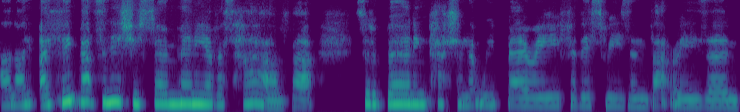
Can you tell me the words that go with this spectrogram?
And I, I think that's an issue so many of us have that sort of burning passion that we bury for this reason, that reason,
